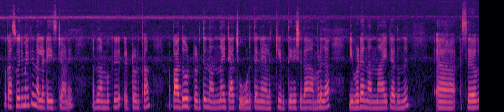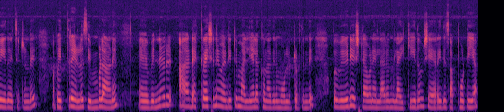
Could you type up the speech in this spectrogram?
അപ്പോൾ കസൂരി മേത്തി നല്ല ടേസ്റ്റാണ് അത് നമുക്ക് ഇട്ട് കൊടുക്കാം. അപ്പോൾ അതും ഇട്ടെടുത്ത് നന്നായിട്ട് ആ ചൂട് തന്നെ ഇളക്കി എടുത്തതിന് ശേഷം നമ്മളിതാ ഇവിടെ നന്നായിട്ട് അതൊന്ന് സെർവ് ചെയ്ത് വെച്ചിട്ടുണ്ട്. അപ്പോൾ ഇത്രയേ ഉള്ളൂ. സിമ്പിളാണ് പിന്നെ ഒരു ഡെക്കറേഷന് വേണ്ടിയിട്ട് മല്ലിയിലൊക്കെ ഒന്ന് അതിന് മുകളിൽ ഇട്ട് കൊടുത്തിട്ടുണ്ട് അപ്പോൾ വീഡിയോ ഇഷ്ടമാവണം എല്ലാവരും ഒന്ന് ലൈക്ക് ചെയ്തും ഷെയർ ചെയ്ത് സപ്പോർട്ട് ചെയ്യുക.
